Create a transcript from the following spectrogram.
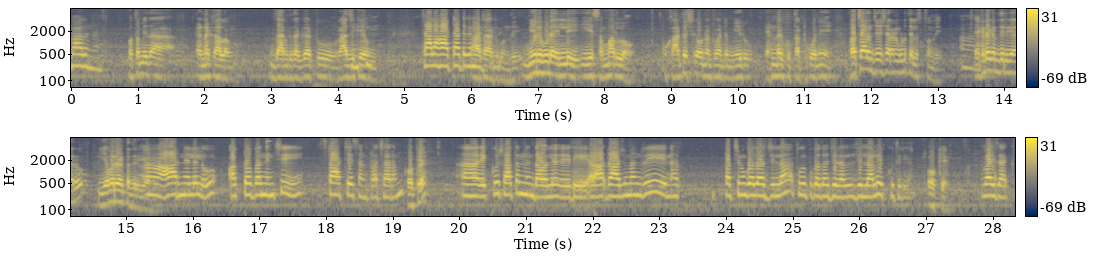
బాగున్నాను మొత్తం మీద ఎండాకాలం దానికి తగ్గట్టు రాజకీయం చాలా హాట్ హాట్గా ఆట ఆడుకుంది మీరు కూడా వెళ్ళి ఈ సమ్మర్లో ఒక ఆర్టిస్ట్గా ఉన్నటువంటి మీరు ఎండకు తట్టుకొని ప్రచారం చేశారని కూడా తెలుస్తుంది. ఎక్కడెక్కడ తిరిగారు? ఎవరు వెంట తిరిగారు? ఆరు నెలలు అక్టోబర్ నుంచి స్టార్ట్ చేశాను ప్రచారం. ఓకే. ఎక్కువ శాతం నేను దవలే ఇది రాజమండ్రి పశ్చిమ గోదావరి జిల్లా తూర్పు గోదావరి జిల్లా జిల్లాలో ఎక్కువ తిరిగాను. ఓకే. వైజాగ్.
